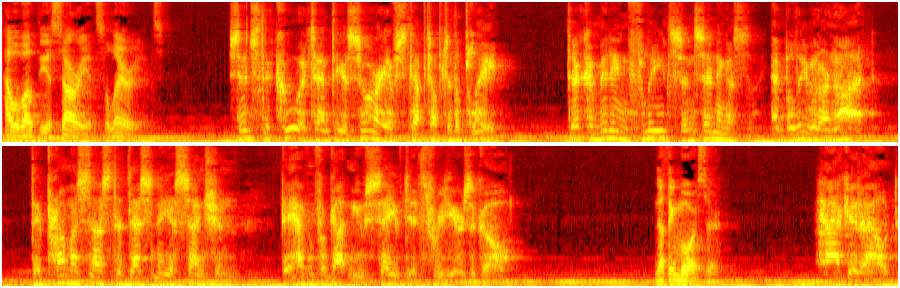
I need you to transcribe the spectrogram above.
How about the Asari and Salarians? Since the coup attempt, the Asari have stepped up to the plate. They're committing fleets and sending us... And believe it or not, they promised us the Destiny Ascension. They haven't forgotten you saved it three years ago. Nothing more, sir. Hackett out.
